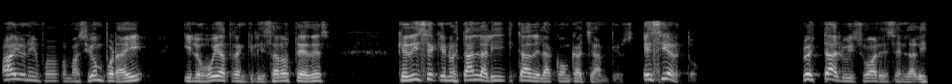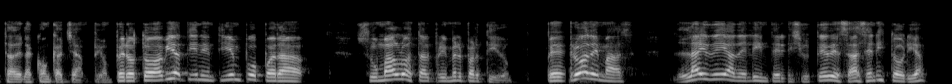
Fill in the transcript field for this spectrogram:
hay una información por ahí, y los voy a tranquilizar a ustedes, que dice que no está en la lista de la Conca Champions. Es cierto, no está Luis Suárez en la lista de la Conca Champions, pero todavía tienen tiempo para sumarlo hasta el primer partido. Pero además, la idea del Inter, y si ustedes hacen historia,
